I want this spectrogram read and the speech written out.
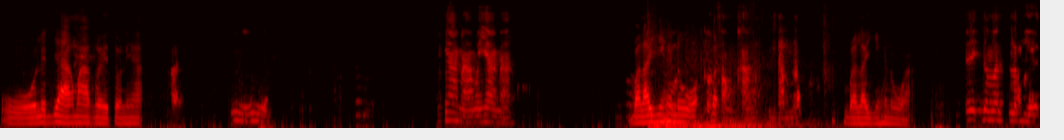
โอ้เล่นยากมากเลยตัวเนี้ยอู้หูไม่ยากนะไม่ยากนะเวลายิงธนูกดสองครั้งย้ำนะเวลายิงธนูอะเอ้ยนั่นมันระเบิด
